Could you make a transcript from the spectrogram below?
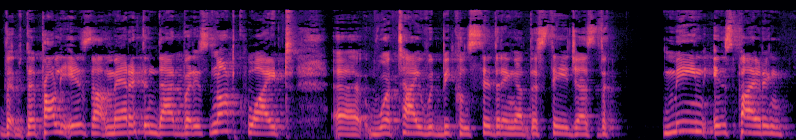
there probably is a merit in that, but it's not quite uh, what I would be considering at this stage as the main inspiring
